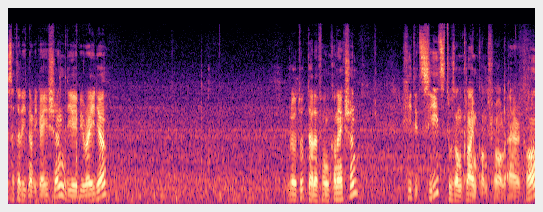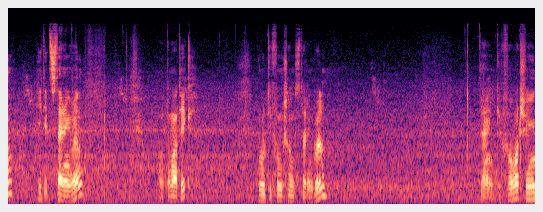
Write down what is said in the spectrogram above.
Satellite navigation, DAB radio. Bluetooth telephone connection, heated seats, two-zone climb control aircon, heated steering wheel, automatic, multifunction steering wheel. Thank you for watching.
